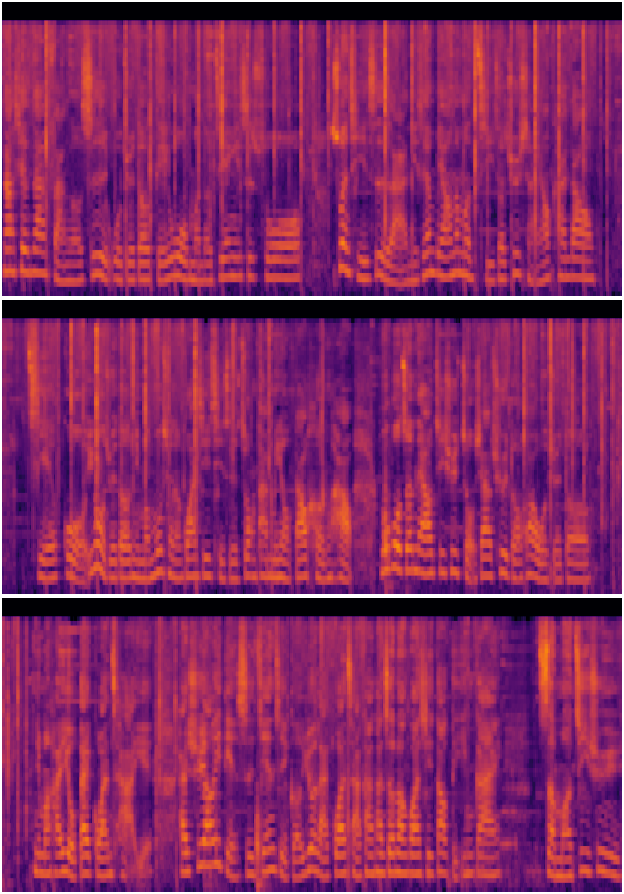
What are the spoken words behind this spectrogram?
那现在反而是我觉得给我们的建议是说。顺其自然，你先不要那么急着去想要看到结果，因为我觉得你们目前的关系其实状态没有到很好。如果真的要继续走下去的话，我觉得你们还有待观察耶，还需要一点时间，几个月来观察看看这段关系到底应该怎么继续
